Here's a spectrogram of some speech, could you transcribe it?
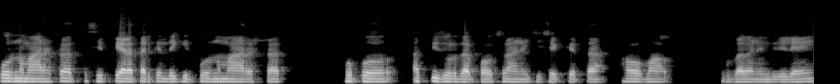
पूर्ण महाराष्ट्रात तसेच तेरा तारखेला देखील पूर्ण महाराष्ट्रात खूप अति जोरदार पाऊस राहण्याची शक्यता हवामान विभागाने दिलेली आहे.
